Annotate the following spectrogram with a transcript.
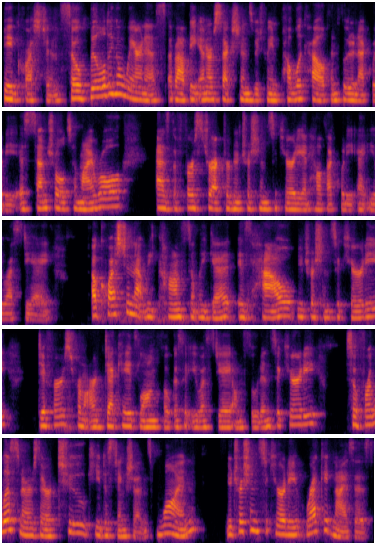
big question. So, building awareness about the intersections between public health and food inequity is central to my role as the first director of nutrition security and health equity at USDA. A question that we constantly get is how nutrition security differs from our decades long focus at USDA on food insecurity. So for listeners, there are two key distinctions. One, nutrition security recognizes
